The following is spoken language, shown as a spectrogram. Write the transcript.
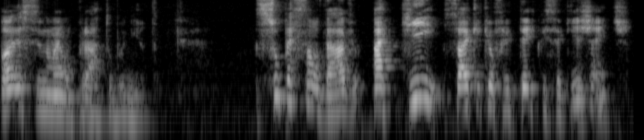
Olha se não é um prato bonito. Super saudável. Aqui, sabe o que eu fritei com isso aqui, gente?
